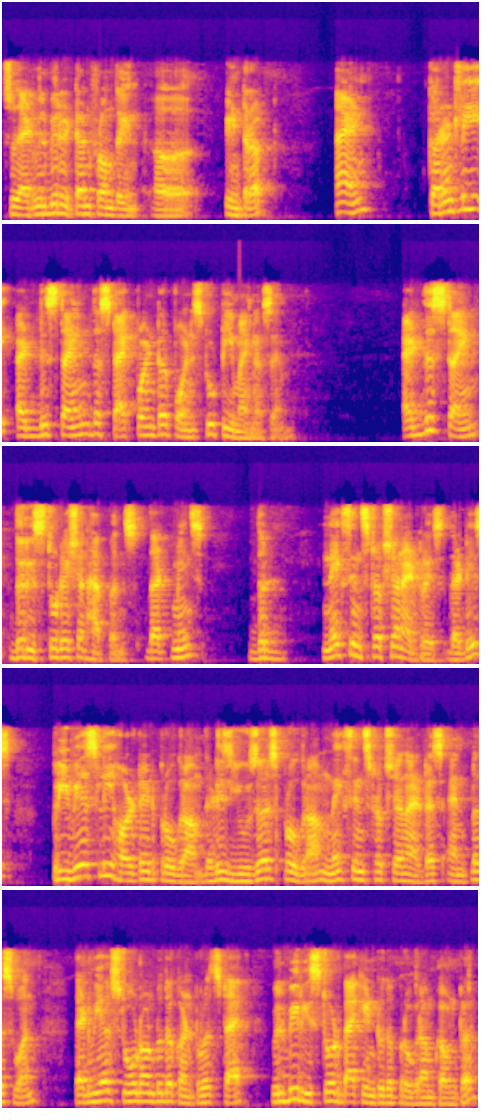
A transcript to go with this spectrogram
so that will be returned from the uh, interrupt and Currently at this time the stack pointer points to t minus m. At this time the restoration happens that means the next instruction address that is previously halted program that is users program next instruction address n plus 1 that we have stored onto the control stack will be restored back into the program counter.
